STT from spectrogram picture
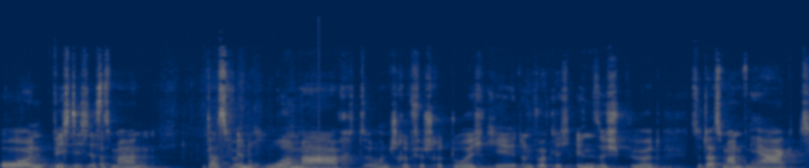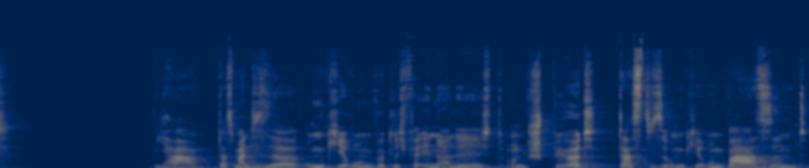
Und wichtig ist, dass man das in Ruhe macht und Schritt für Schritt durchgeht und wirklich in sich spürt, sodass man merkt, ja, dass man diese Umkehrung wirklich verinnerlicht und spürt, dass diese Umkehrungen wahr sind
